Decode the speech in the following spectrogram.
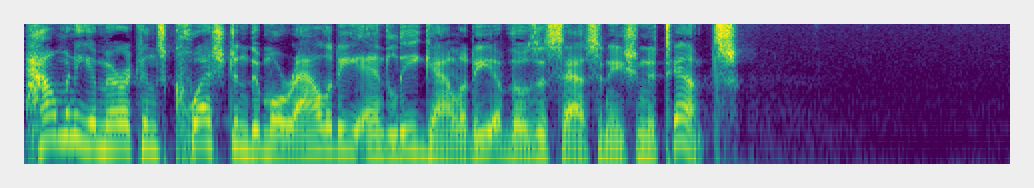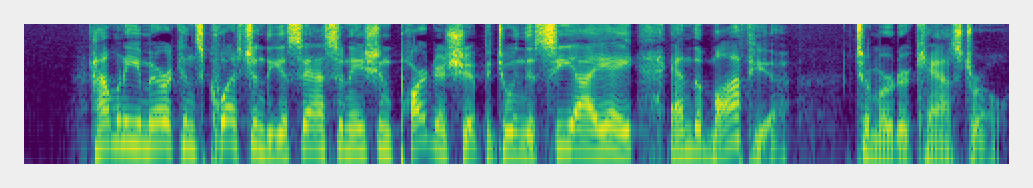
How many Americans questioned the morality and legality of those assassination attempts? How many Americans questioned the assassination partnership between the CIA and the mafia to murder Castro?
